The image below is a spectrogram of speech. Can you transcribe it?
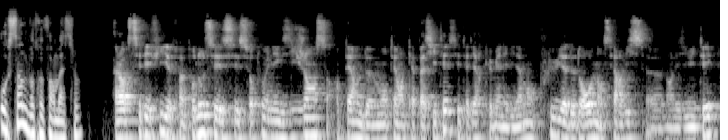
au sein de votre formation? Alors ces défis, enfin pour nous c'est surtout une exigence en termes de montée en capacité, c'est-à-dire que bien évidemment plus il y a de drones en service euh, dans les unités,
